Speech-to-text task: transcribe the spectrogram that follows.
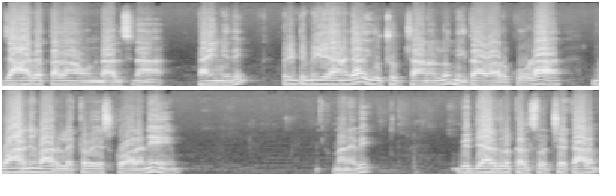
జాగ్రత్తగా ఉండాల్సిన టైం ఇది. ప్రింట్ మీడియా అనగా యూట్యూబ్ ఛానళ్ళు మిగతా వారు కూడా వారిని వారు లెక్క వేసుకోవాలని మనవి. విద్యార్థులు కలిసి వచ్చే కాలం.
